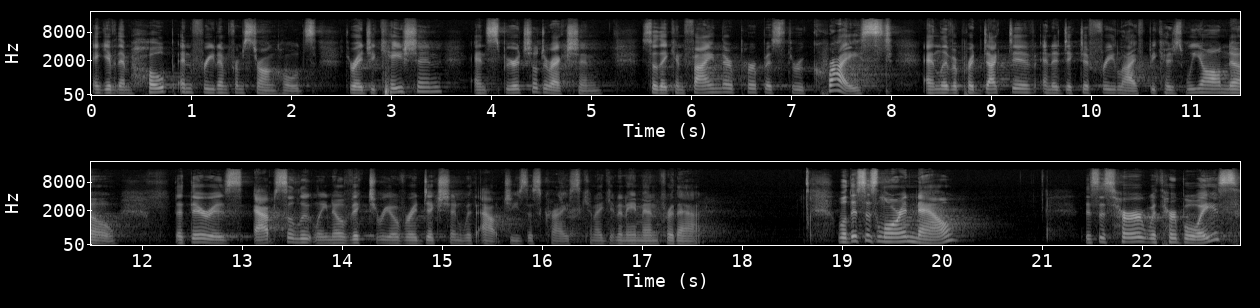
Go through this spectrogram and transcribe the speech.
and give them hope and freedom from strongholds through education and spiritual direction so they can find their purpose through Christ and live a productive and addictive free life because we all know that there is absolutely no victory over addiction without Jesus Christ. Can I get an amen for that? Well, this is Lauren now. This is her with her boys.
